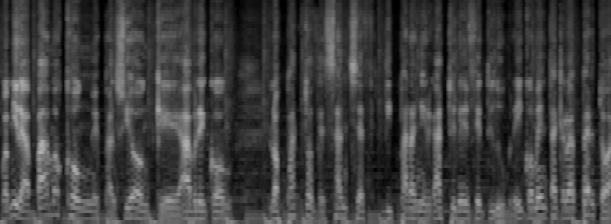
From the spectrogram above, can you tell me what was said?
Pues mira, vamos con expansión que abre con los pactos de Sánchez disparan el gasto y la incertidumbre y comenta que los expertos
